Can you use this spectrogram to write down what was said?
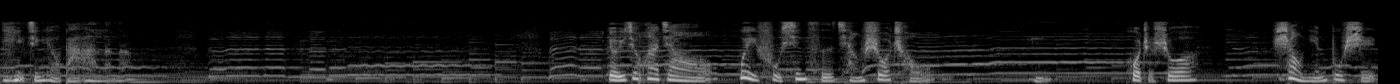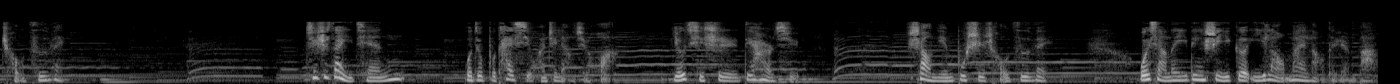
你已经有答案了呢？有一句话叫“为赋新词强说愁”，嗯，或者说“少年不识愁滋味”。其实，在以前我就不太喜欢这两句话，尤其是第二句“少年不识愁滋味”。我想，那一定是一个倚老卖老的人吧？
